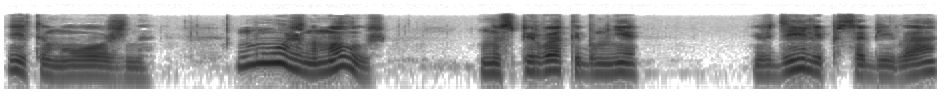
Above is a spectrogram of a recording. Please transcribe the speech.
Это можно, можно, малыш, но сперва ты бы мне в деле пособила, а?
